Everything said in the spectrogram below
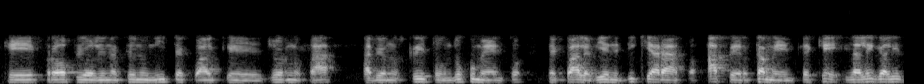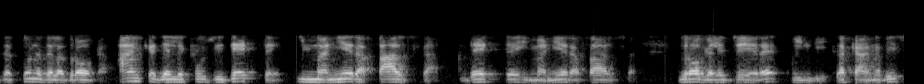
che proprio le Nazioni Unite qualche giorno fa abbiano scritto un documento nel quale viene dichiarato apertamente che la legalizzazione della droga, anche delle cosiddette in maniera falsa, dette in maniera falsa, droghe leggere, quindi la cannabis,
